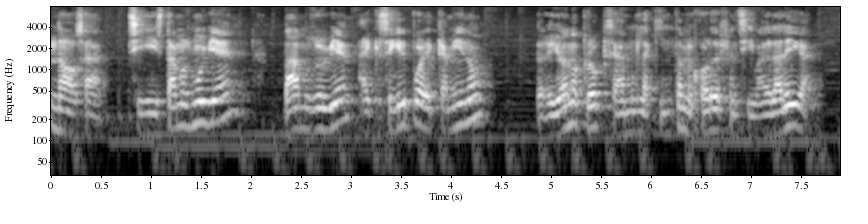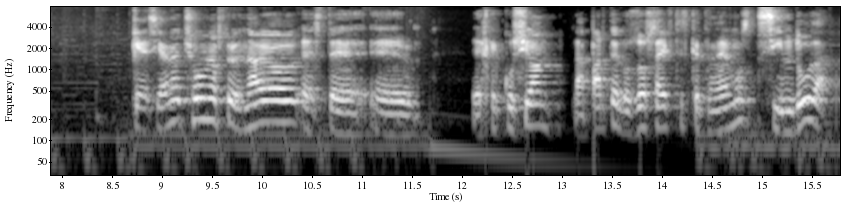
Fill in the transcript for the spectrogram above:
No, o sea, si estamos muy bien, vamos muy bien, hay que seguir por el camino, pero yo no creo que seamos la quinta mejor defensiva de la liga. Que si han hecho un extraordinario este, eh, ejecución, la parte de los dos safeties que tenemos, sin duda,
